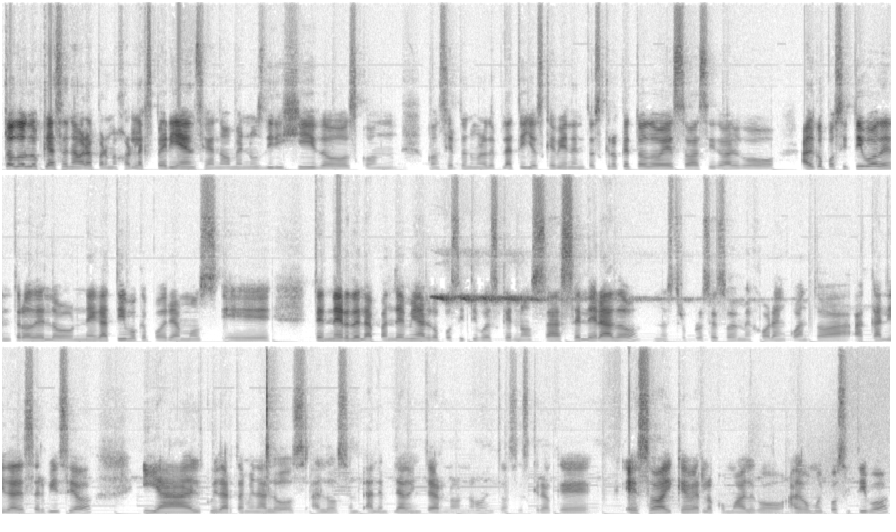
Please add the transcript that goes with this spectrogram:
todo lo que hacen ahora para mejorar la experiencia, ¿no? Menús dirigidos con, cierto número de platillos que vienen. Entonces creo que todo eso ha sido algo, algo positivo dentro de lo negativo que podríamos eh, tener de la pandemia. Algo positivo es que nos ha acelerado nuestro proceso de mejora en cuanto a, calidad de servicio y al cuidar también a los, a los, al empleado interno, ¿no? Entonces creo que eso hay que verlo como algo, algo muy positivo.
